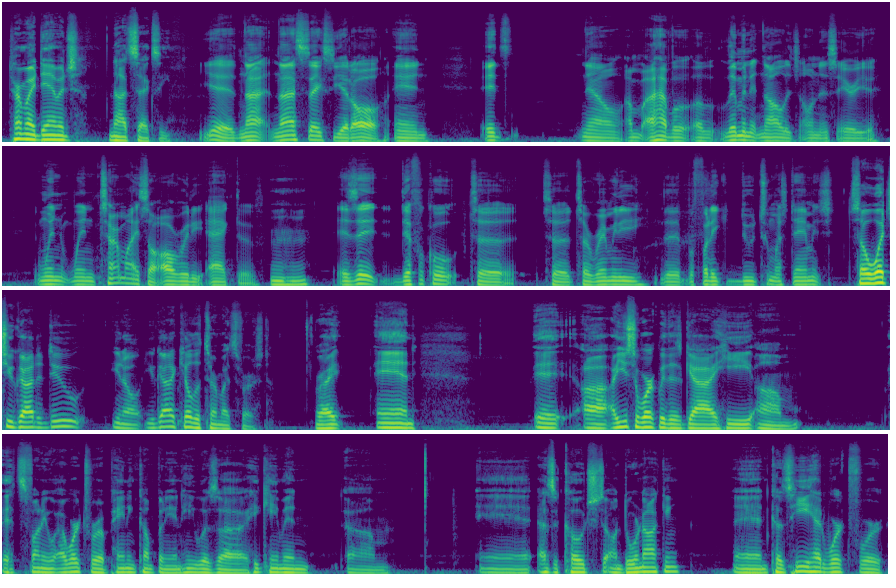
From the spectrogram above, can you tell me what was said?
termite damage not sexy Yeah, not not sexy at all, and it's now I'm, I have a, a limited knowledge on this area. When when termites are already active, is it difficult to to to remedy the before they do too much damage? so what you got to do you know you got to kill the termites first right and it, uh, i used to work with this guy he um it's funny i worked for a painting company and he was uh he came in um and, as a coach on door knocking. And because he had worked for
